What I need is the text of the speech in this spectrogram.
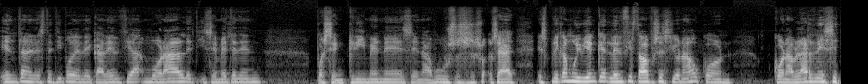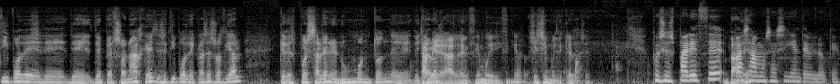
entran en este tipo de decadencia moral y se meten en pues en crímenes, en abusos. O sea, explica muy bien que Lenzi estaba obsesionado con, con hablar de ese tipo de, de- de- de personajes, de ese tipo de clase social, que después salen en un montón de... de También Lenzi muy de izquierda. Sí, sí, muy de izquierda, sí. Pues si os parece, Vale. pasamos al siguiente bloque.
